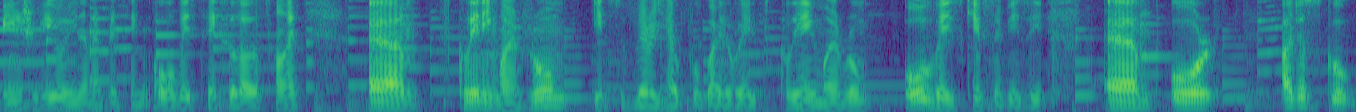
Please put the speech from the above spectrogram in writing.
binge viewing and everything always takes a lot of time. Um, cleaning my room, it's very helpful by the way. Cleaning my room always keeps me busy. Um, or I just go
